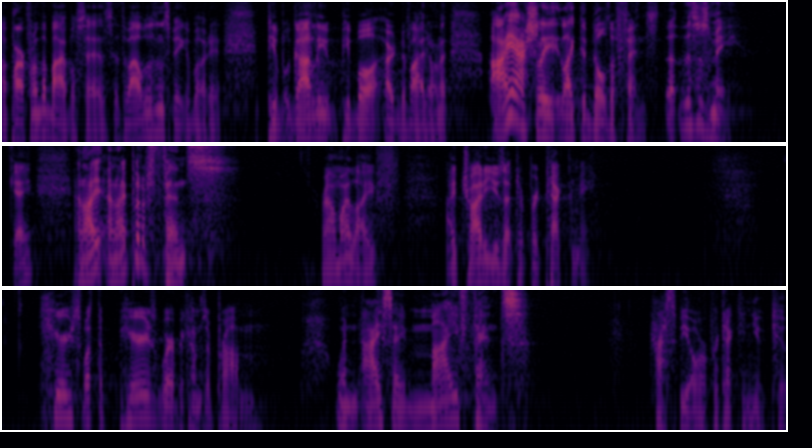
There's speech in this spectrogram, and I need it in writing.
Apart from what the Bible says. If the Bible doesn't speak about it, people, godly people are divided on it. I actually like to build a fence. This is me, okay? And I, and I put a fence around my life. I try to use that to protect me. Here's, what the, here's where it becomes a problem. When I say my fence has to be overprotecting you too.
